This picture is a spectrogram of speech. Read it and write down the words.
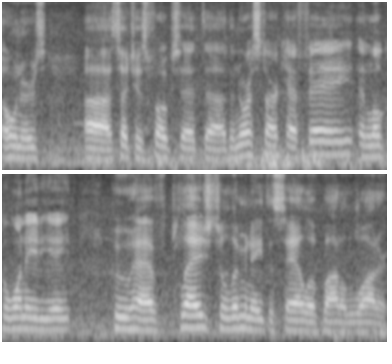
owners, uh, such as folks at the North Star Cafe and Local 188 who have pledged to eliminate the sale of bottled water.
